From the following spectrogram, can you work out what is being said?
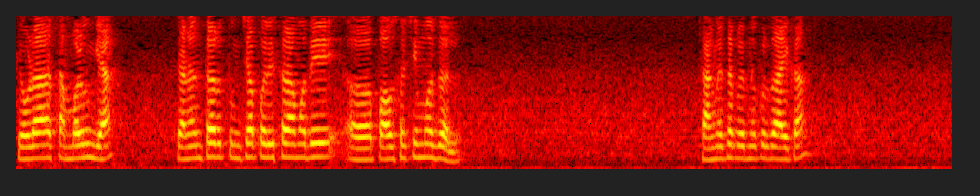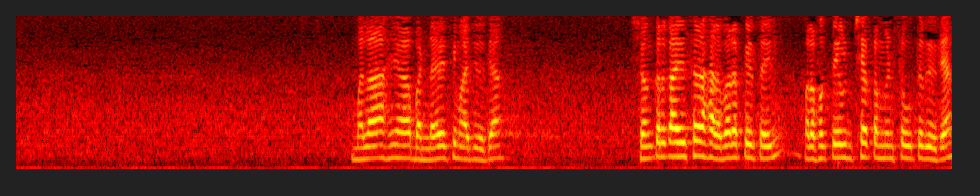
तेवढा सांभाळून घ्या. त्यानंतर तुमच्या परिसरामध्ये पावसाची मजल. सांगण्याचा प्रयत्न करतो आहे का मला ह्या भंडाऱ्याची माहिती होत्या शंकर काळे सर हरभरा पेरता येईल मला फक्त एवढ्या कमेंटचं उत्तर देऊ द्या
